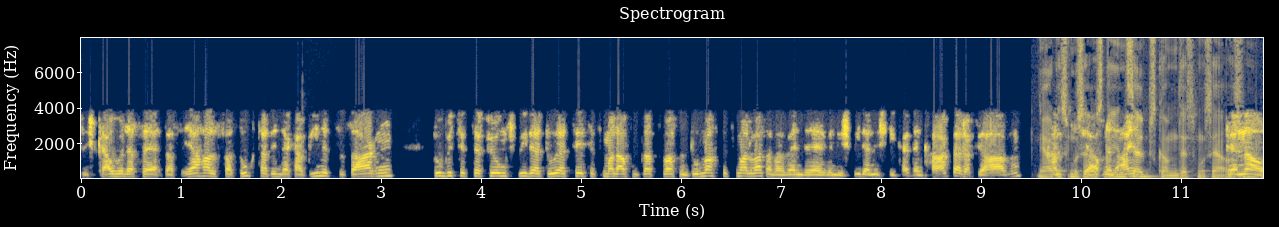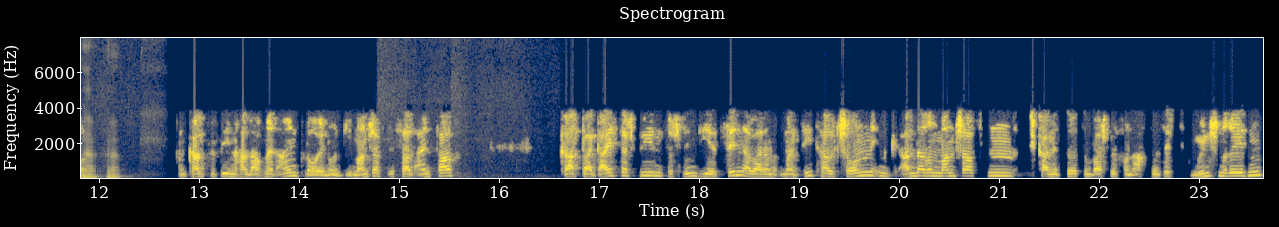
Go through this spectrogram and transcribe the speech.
Ich glaube, dass er, dass er halt versucht hat, in der Kabine zu sagen, du bist jetzt der Führungsspieler, du erzählst jetzt mal auf dem Platz was und du machst jetzt mal was, aber wenn der, wenn die Spieler nicht die, den Charakter dafür haben, ja, das muss ja aus ihnen selbst kommen, das muss ja auch genau, sein, ja, ja. dann kannst du es ihnen halt auch nicht einbläuen und die Mannschaft ist halt einfach gerade bei Geisterspielen, so schlimm die jetzt sind, aber man sieht halt schon in anderen Mannschaften, ich kann jetzt nur zum Beispiel von 68 München reden,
